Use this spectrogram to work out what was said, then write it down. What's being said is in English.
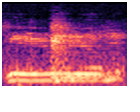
through,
